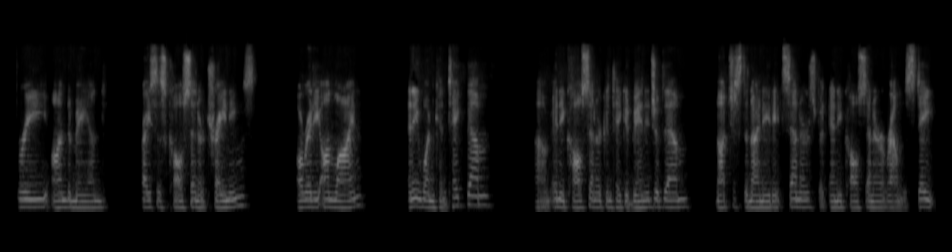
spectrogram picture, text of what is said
free on demand crisis call center trainings already online. Anyone can take them. Um, any call center can take advantage of them, not just the 988 centers, but any call center around the state.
